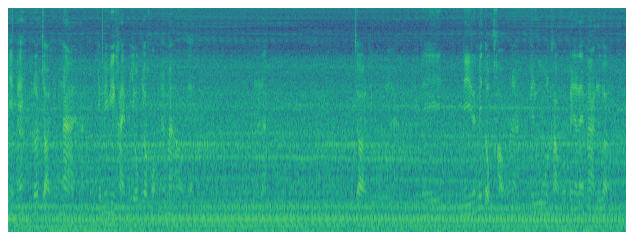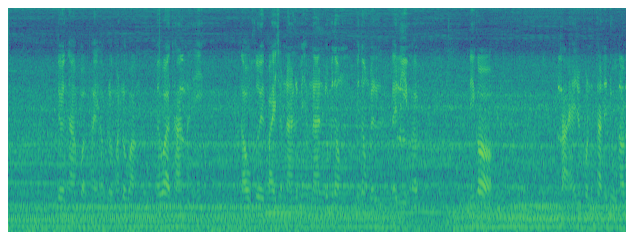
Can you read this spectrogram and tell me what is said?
เห็นไหมรถจอดอยู่ข้างหน้านะครับ ไม่มีใครมายกเจ้าของให้มาเอาเนี่ยนั่นแหละจอดอยู่นี่นะอยู่ในดีแล้วไม่ตกเขานะไม่รู้บนเขาเขาเป็นอะไรมากหรือเปล่าเดินทางปลอดภัยครับระมัดระวัง ไม่ว่าทางไหน เราเคยไปชำนาญหรือไม่ชำนาญก็ไม่ต้องไม่ต้องไปไปรีบครับ นี่ก็ถ่ายให้ทุกคนทุกท่านได้ดูครับ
